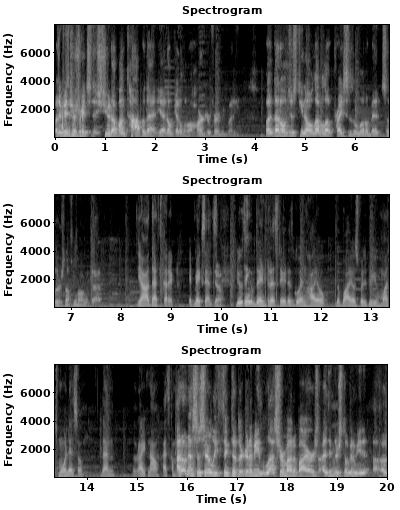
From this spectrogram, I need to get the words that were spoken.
But if interest rates just shoot up on top of that, yeah, it'll get a little harder for everybody. But that'll Mhm. just you know level out prices a little bit. So there's nothing wrong with that. Yeah, that's correct. It makes sense. Yeah. Do you think if the interest rate is going higher, the buyers will be much more lesser than right now as compared? I don't necessarily think that they're going to be lesser amount of buyers. I think there's still going to be a,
